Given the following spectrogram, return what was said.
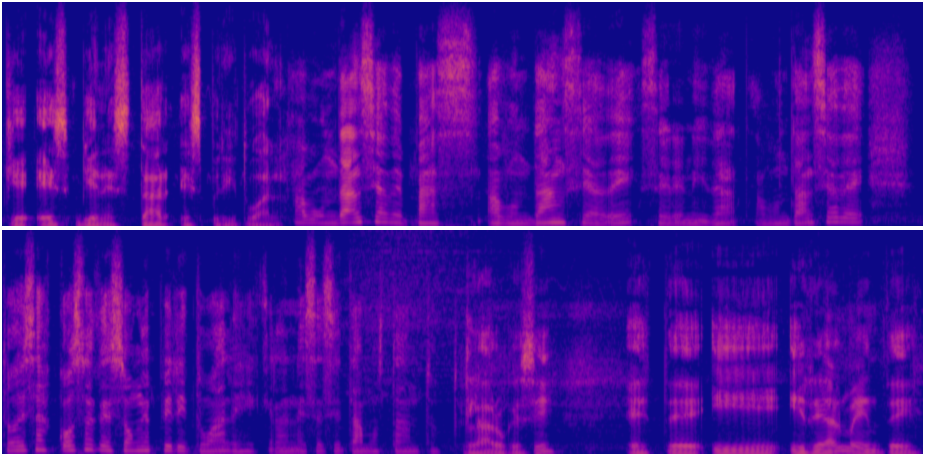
que es bienestar espiritual. Abundancia de paz, abundancia de serenidad, abundancia de todas esas cosas que son espirituales y que las necesitamos tanto. Claro que sí. Este, y, realmente,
